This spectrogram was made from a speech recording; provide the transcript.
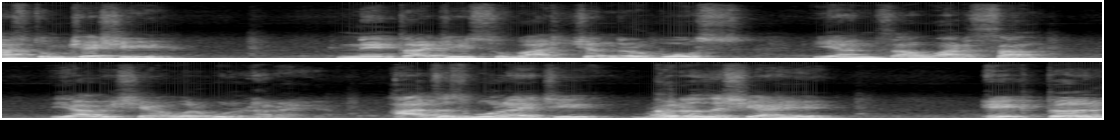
आज तुमच्याशी नेताजी सुभाषचंद्र बोस यांचा वारसा या विषयावर बोलणार आहे. आजच बोलायची गरज अशी आहे एक तर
